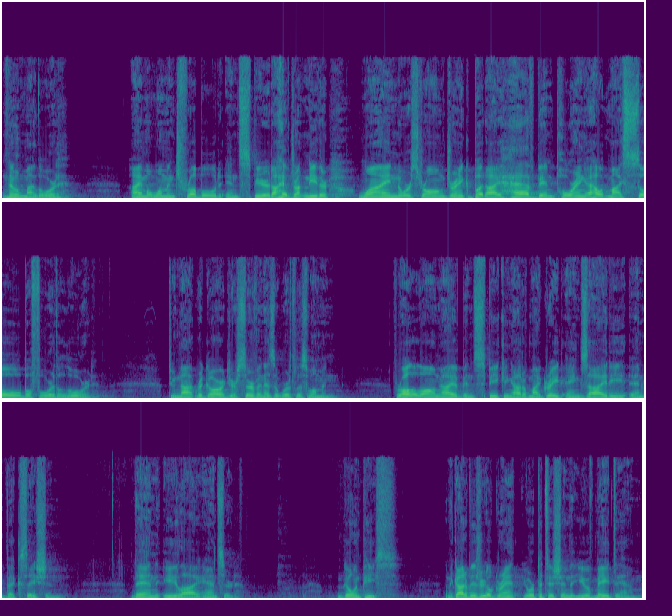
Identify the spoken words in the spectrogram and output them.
No, my Lord. I am a woman troubled in spirit. I have drunk neither wine nor strong drink, but I have been pouring out my soul before the Lord. Do not regard your servant as a worthless woman. For all along I have been speaking out of my great anxiety and vexation. Then Eli answered, Go in peace, and the God of Israel grant your petition that you have made to him.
